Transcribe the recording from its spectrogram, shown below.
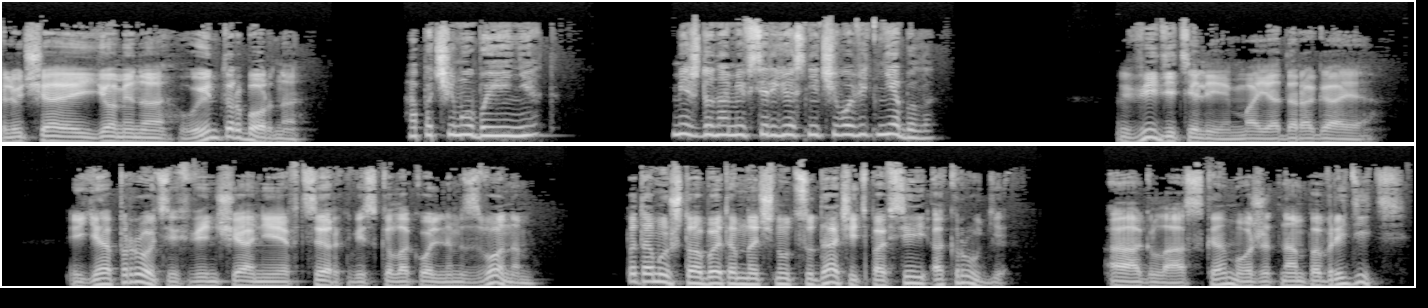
включая Йомина Уинтерборна? А почему бы и нет? Между нами всерьез ничего ведь не было. Видите ли, моя дорогая, я против венчания в церкви с колокольным звоном, потому что об этом начнут судачить по всей округе, а огласка может нам повредить.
